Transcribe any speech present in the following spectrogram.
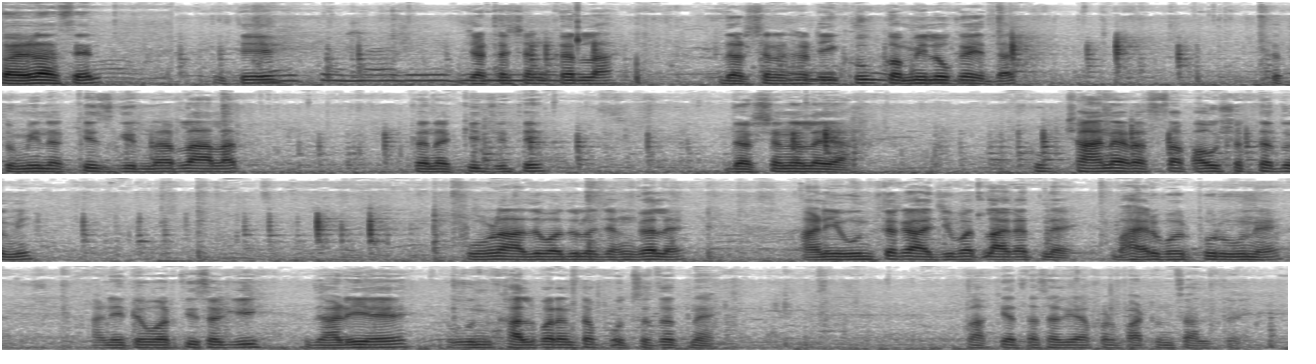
कळलं असेल. इथे जटाशंकरला दर्शनासाठी खूप कमी लोक येतात. तर तुम्ही नक्कीच गिरनारला आलात. तर नक्कीच इथे दर्शनाला या. खूप छान आहे रस्ता पाहू शकता तुम्ही. पूर्ण आजूबाजूला जंगल आहे. आणि ऊन तर काय अजिबात लागत नाही. बाहेर भरपूर ऊन आहे. आणि इथे वरती सगळी झाडी आहे. ऊन खालपर्यंत पोचतच नाही. बाकी आता सगळे आपण पाठवून चालतो आहे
